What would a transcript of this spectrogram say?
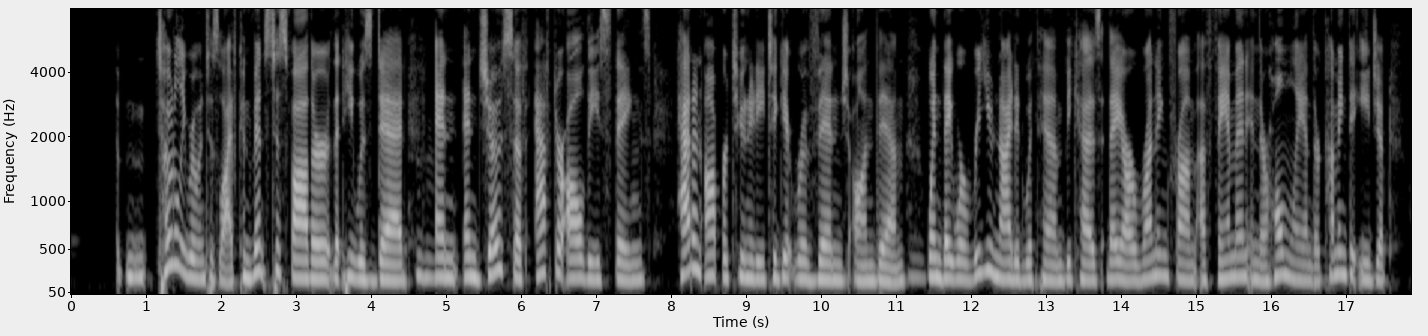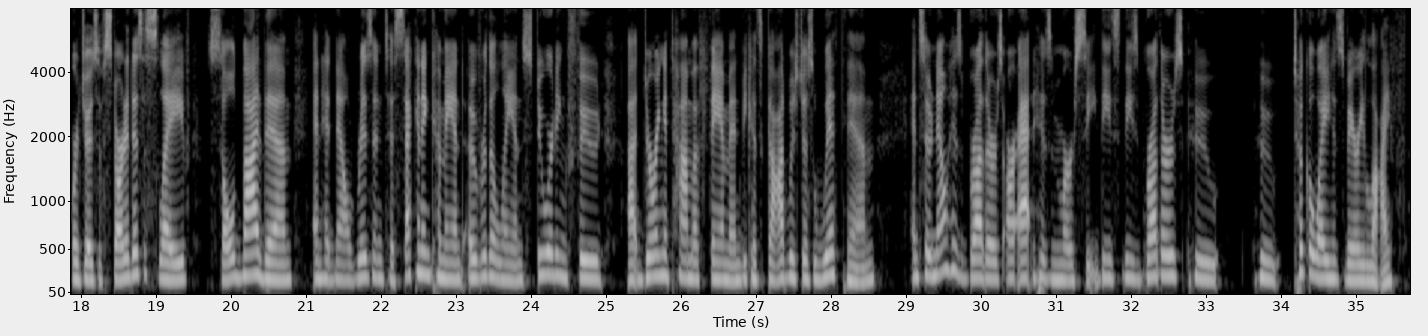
totally ruined his life, convinced his father that he was dead, Mhm. and and Joseph, after all these things, had an opportunity to get revenge on them when they were reunited with him because they are running from a famine in their homeland. They're coming to Egypt, where Joseph started as a slave, sold by them, and had now risen to second in command over the land, stewarding food uh, during a time of famine because God was just with them. And so now his brothers are at his mercy. These these brothers who who took away his very life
